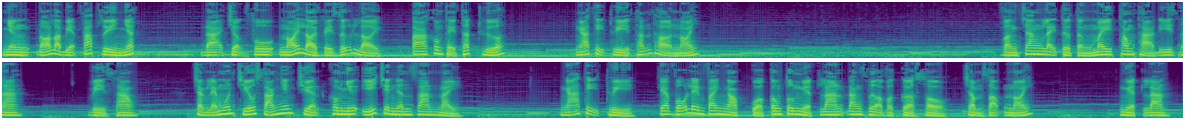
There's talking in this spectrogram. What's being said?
Nhưng đó là biện pháp duy nhất. Đại trượng phu nói lời phải giữ lời, ta không thể thất hứa. Ngã Thị Thủy thẫn thờ nói. Vầng trăng lại từ tầng mây thong thả đi ra. Vì sao? Chẳng lẽ muốn chiếu sáng những chuyện không như ý trên nhân gian này? Ngã Thị Thủy khẽ vỗ lên vai ngọc của công tôn Nguyệt Lan đang dựa vào cửa sổ, trầm giọng nói. Nguyệt Lan,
